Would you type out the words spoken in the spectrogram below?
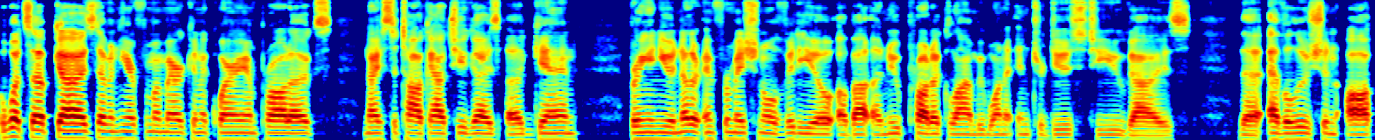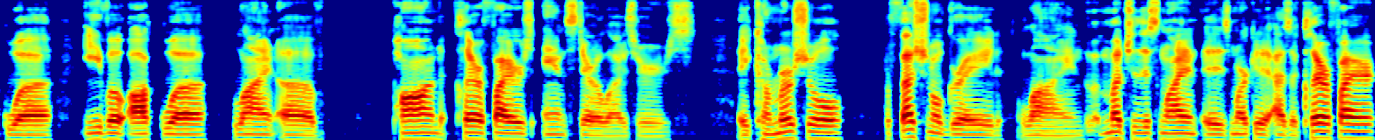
What's up, guys? Devin here from American Aquarium Products. Nice to talk out to you guys again. Bringing you another informational video about a new product line we want to introduce to you guys. The Evolution Aqua, Evo Aqua line of pond clarifiers and sterilizers. A commercial, professional grade line. Much of this line is marketed as a clarifier,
